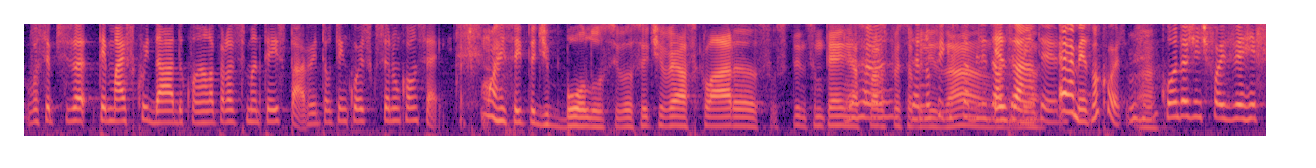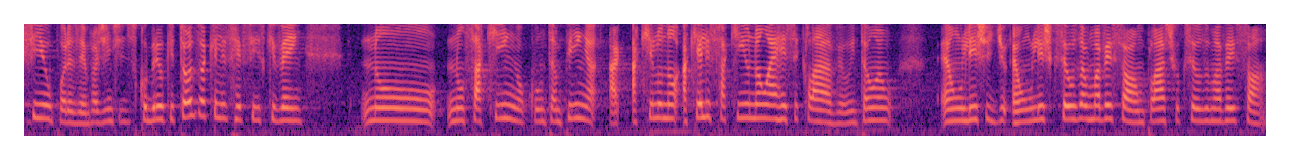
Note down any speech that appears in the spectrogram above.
você precisa ter mais cuidado com ela para ela se manter estável. Então, tem coisas que você não consegue. É tipo uma receita de bolo. Se você tiver as claras, você não tem as Uhum, claras para você não estabilizar. fica estabilizado. Exato. tempo inteiro. É a mesma coisa. Uhum. Quando a gente foi ver refil, por exemplo, a gente descobriu que todos aqueles refis que vêm num, num saquinho com tampinha, a- aquilo não, aquele saquinho não é reciclável. Então é um, é um lixo de- é um lixo que você usa uma vez só, um plástico que você usa uma vez só.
